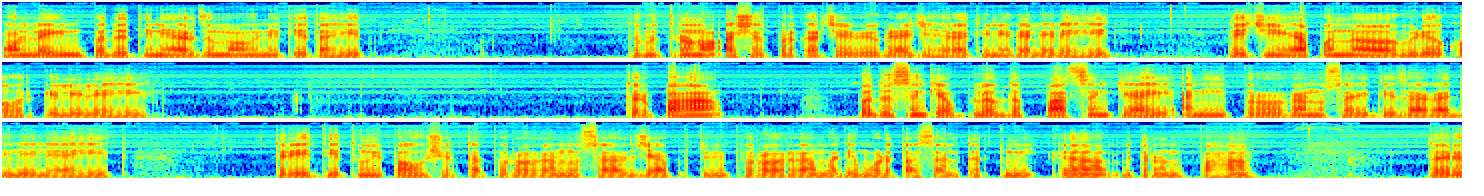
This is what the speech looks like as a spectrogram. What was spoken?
ऑनलाईन पद्धतीने अर्ज मागण्यात येत आहेत. तर मित्रांनो अशाच प्रकारच्या वेगवेगळ्या जाहिराती निघालेल्या आहेत. त्याची आपण व्हिडिओ कव्हर केलेले आहेत तर पहा पदसंख्या उपलब्ध पाच संख्या आहे आणि प्रवर्गानुसार इथे जागा दिलेल्या आहेत. तर येथे तुम्ही पाहू शकता प्रवर्गानुसार ज्या तुम्ही प्रवर्गामध्ये मोडत असाल तर तुम्ही मित्रांनो पहा. तर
